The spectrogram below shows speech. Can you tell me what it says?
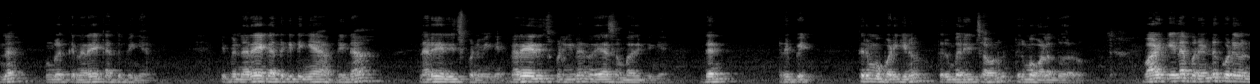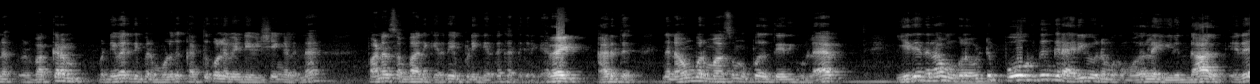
என்ன? உங்களுக்கு நிறைய கற்றுப்பீங்க இப்போ நிறைய கற்றுக்கிட்டீங்க அப்படின்னா நிறைய ரீச் பண்ணுவீங்க. நிறைய ரீச் பண்ணிங்கன்னா நிறைய சம்பாதிப்பீங்க. தென் ரிப்பீட் திரும்ப படிக்கணும் திரும்ப ரீச் ஆகணும் திரும்ப வளர்ந்து வரணும். வாழ்க்கையில் இப்போ ரெண்டு கோடி ஒன்று வக்கரம் நிவர்த்தி பெறும் பொழுது கற்றுக்கொள்ள வேண்டிய விஷயங்கள் என்ன? பணம் சம்பாதிக்கிறது எப்படிங்கிறத கற்றுக்கிறீங்க ரைட் அடுத்து இந்த நவம்பர் மாதம் முப்பது தேதிக்குள்ளே எது எதெல்லாம் உங்களை விட்டு போகுதுங்கிற அறிவு நமக்கு முதல்ல இருந்தால் எது?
